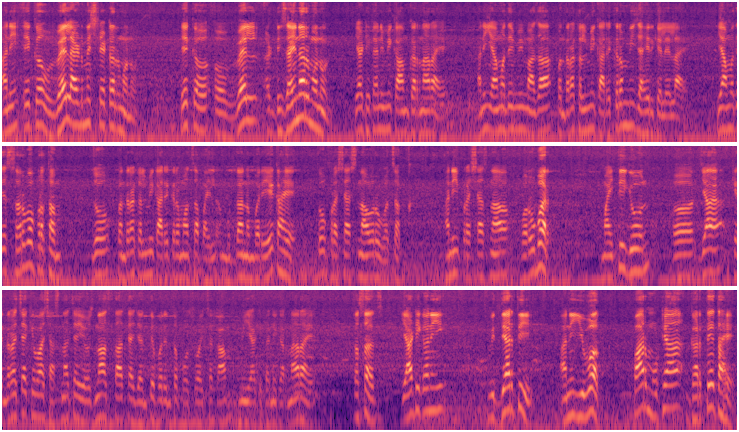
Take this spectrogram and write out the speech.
आणि एक वेल ॲडमिनिस्ट्रेटर म्हणून एक वेल डिझायनर म्हणून या ठिकाणी मी काम करणार आहे. आणि यामध्ये मी माझा पंधरा कलमी कार्यक्रम मी जाहीर केलेला आहे. यामध्ये सर्वप्रथम जो पंधरा कलमी कार्यक्रमाचा पहिला मुद्दा नंबर एक आहे तो प्रशासनावर वचक. आणि प्रशासनाबरोबर माहिती घेऊन ज्या केंद्राच्या किंवा शासनाच्या योजना असतात त्या जनतेपर्यंत पोहोचवायचं काम मी या ठिकाणी करणार आहे. तसंच या ठिकाणी विद्यार्थी आणि युवक फार मोठ्या गर्तेत आहे.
